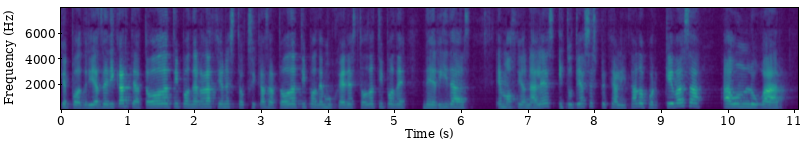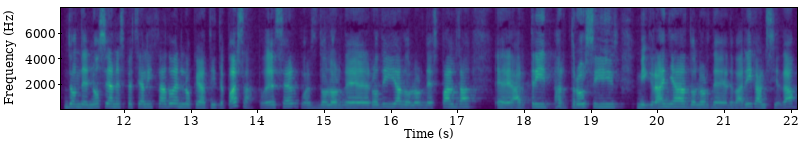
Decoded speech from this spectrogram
que podrías dedicarte a todo tipo de relaciones tóxicas, a todo tipo de mujeres, todo tipo de, heridas emocionales y tú te has especializado. ¿Por qué vas a, a un lugar donde no se han especializado en lo que a ti te pasa? Puede ser pues dolor de rodilla, dolor de espalda, eh, artrosis, migraña, dolor de, de barriga, ansiedad,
